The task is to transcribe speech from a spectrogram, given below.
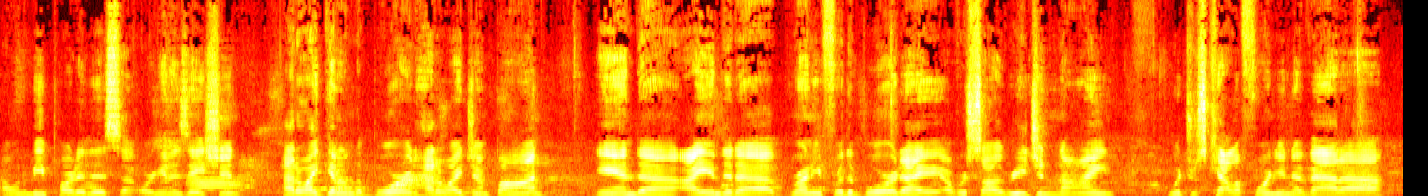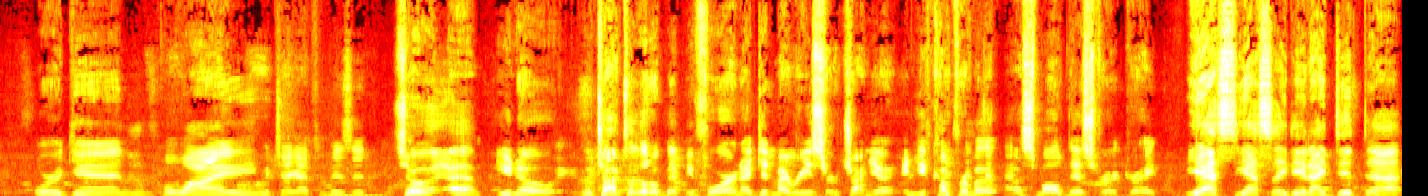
I want to be part of this uh, organization. How do I get on the board? How do I jump on? And uh, I ended up running for the board. I oversaw Region 9, which was California, Nevada, Oregon, Hawaii, which I got to visit. So, um, you know, we talked a little bit before, and I did my research on you, and you come from a, a small district, right? Yes, yes, I did. I did uh,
